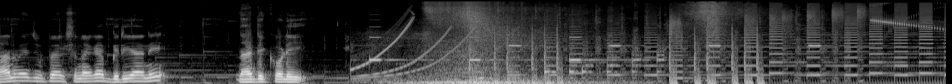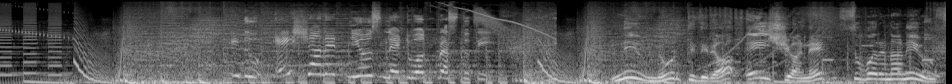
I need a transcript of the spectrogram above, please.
ನಾನ್ ವೆಜ್ ಉಪಯೋಗಿಸಿದಾಗ ಬಿರಿಯಾನಿ ನಾಟಿ ಕೋಳಿ. ಇದು ಏಷ್ಯಾನೆಟ್ ನ್ಯೂಸ್ ನೆಟ್ವರ್ಕ್ ಪ್ರಸ್ತುತಿ. ನೀವು ನೋಡ್ತಿದ್ದೀರಾ ಏಷ್ಯಾ ನೆಟ್ ಸುವರ್ಣ ನ್ಯೂಸ್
